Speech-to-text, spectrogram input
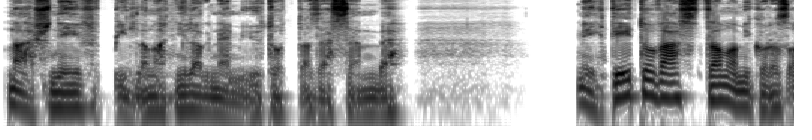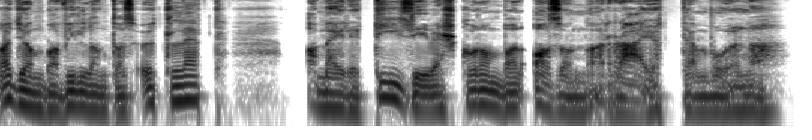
Más név pillanatnyilag nem jutott az eszembe. Még tétováztam, amikor az agyamba villant az ötlet, amelyre tíz éves koromban azonnal rájöttem volna.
